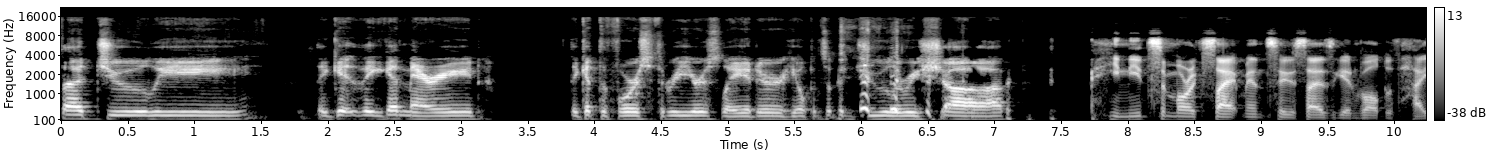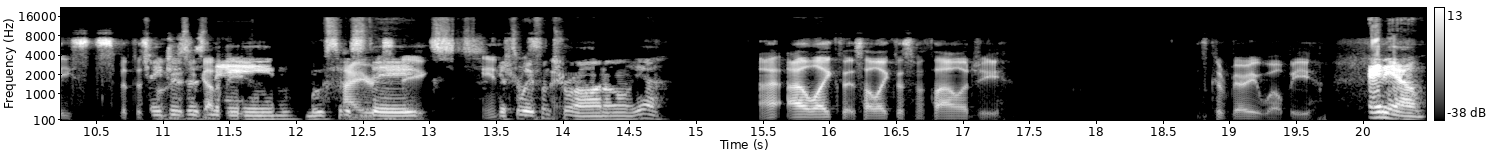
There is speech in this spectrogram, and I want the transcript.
uh, Julie. They get they get married. They get divorced three years later. He opens up a jewelry shop. he needs some more excitement, so he decides to get involved with heists. But this Changes movie's his gotta name. Moves to the states. Gets away from Toronto. Yeah. I, I like this. I like this mythology. This could very well be. Anyhow,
